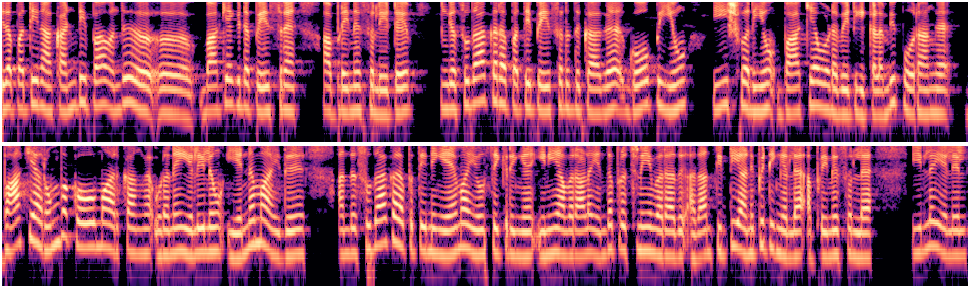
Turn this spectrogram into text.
இதை பற்றி நான் கண்டிப்பாக வந்து பாக்கியா கிட்ட பேசுகிறேன் அப்படின்னு சொல்லிட்டு இங்கே சுதாகரை பற்றி பேசுகிறதுக்காக கோபியும் ஈஸ்வரியும் பாக்கியாவோட வீட்டுக்கு கிளம்பி போகிறாங்க பாக்கியா ரொம்ப கோபமாக இருக்காங்க. உடனே எழிலும் என்னம்மா இது? அந்த சுதாகரை பற்றி நீங்கள் ஏமா யோசிக்கிறீங்க? இனி அவரால் எந்த பிரச்சனையும் வராது. அதான் திட்டி அனுப்பிட்டீங்கல்ல? அப்படின்னு சொல்ல இல்லை எழில்.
